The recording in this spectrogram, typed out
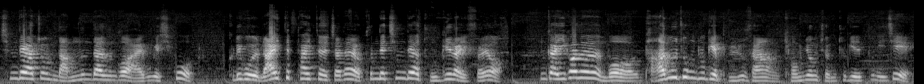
침대가 좀 남는다는 거 알고 계시고 그리고 라이트 파이터였잖아요. 근데 침대가 두 개나 있어요. 그러니까 이거는 뭐 반우 종족의 분류상 경영 전투기일 뿐이지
